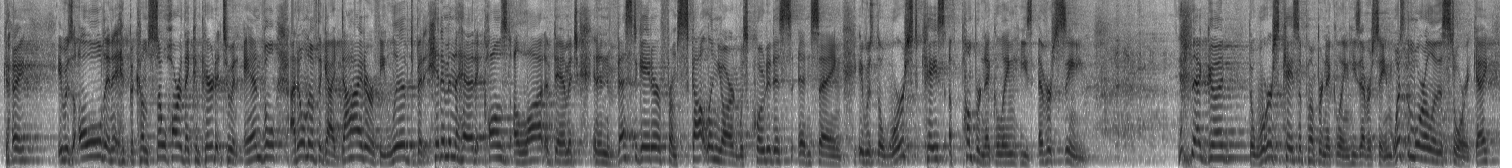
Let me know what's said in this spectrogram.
okay? It was old and it had become so hard they compared it to an anvil. I don't know if the guy died or if he lived, but it hit him in the head. It caused a lot of damage. An investigator from Scotland Yard was quoted as in saying it was the worst case of pumpernickeling he's ever seen. Isn't that good? The worst case of pumpernickeling he's ever seen. What's the moral of this story, okay?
